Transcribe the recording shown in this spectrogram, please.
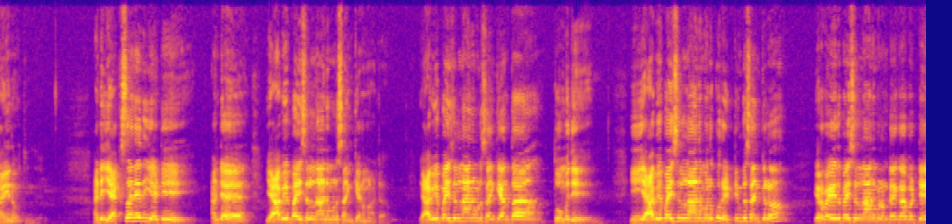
నైన్ అవుతుంది. అంటే ఎక్స్ అనేది ఏటి? అంటే యాభై పైసల నాణెముల సంఖ్య అనమాట యాభై పైసల నాణెముల సంఖ్య ఎంత? తొమ్మిది. ఈ యాభై పైసల నాణెములకు రెట్టింపు సంఖ్యలో ఇరవై ఐదు పైసల నాణెములు ఉంటాయి కాబట్టి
